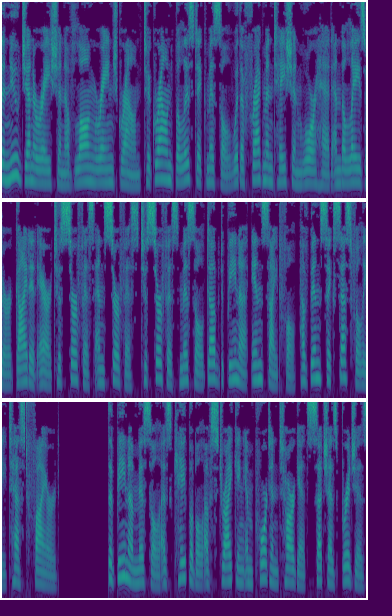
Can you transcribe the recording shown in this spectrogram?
The new generation of long-range ground-to-ground ballistic missile with a fragmentation warhead and the laser-guided air-to-surface and surface-to-surface missile dubbed Bina Insightful have been successfully test-fired. The Bina missile is capable of striking important targets such as bridges,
